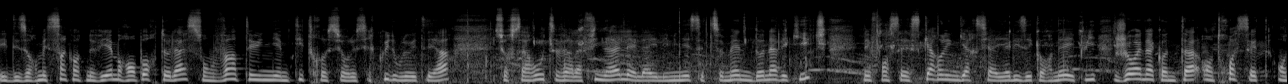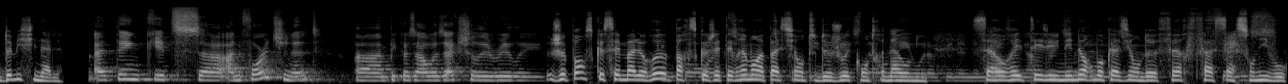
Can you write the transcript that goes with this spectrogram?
et désormais 59e, remporte là son 21e titre sur le circuit WTA. Sur sa route vers la finale, elle a éliminé cette semaine Donna Vekic, les Françaises Caroline Garcia et Alizé Cornet, et puis Johanna Konta en 3-7 en demi-finale. Je pense que c'est malheureux parce que j'étais vraiment impatiente de jouer contre Naomi. Ça aurait été une énorme occasion de faire face à son niveau.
